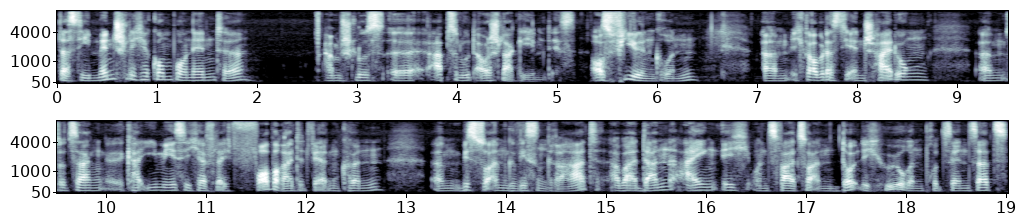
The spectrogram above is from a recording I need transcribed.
dass die menschliche Komponente am Schluss äh, absolut ausschlaggebend ist. Aus vielen Gründen. Ähm, ich glaube, dass die Entscheidungen ähm, sozusagen äh, KI-mäßig ja vielleicht vorbereitet werden können, ähm, bis zu einem gewissen Grad, aber dann eigentlich, und zwar zu einem deutlich höheren Prozentsatz,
